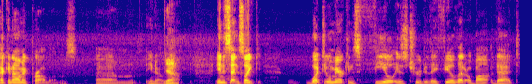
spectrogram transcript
economic problems. Um, you know, yeah. In a sense, like, what do Americans feel is true? Do they feel that Obama that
